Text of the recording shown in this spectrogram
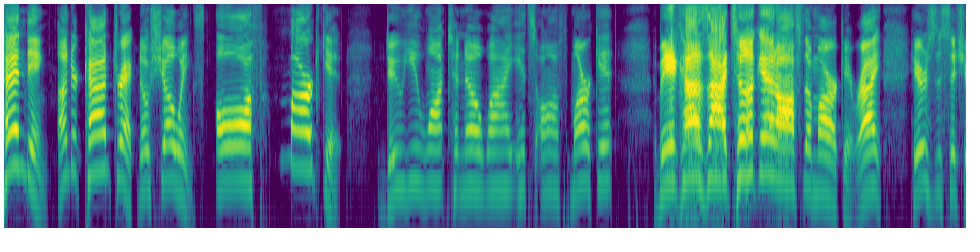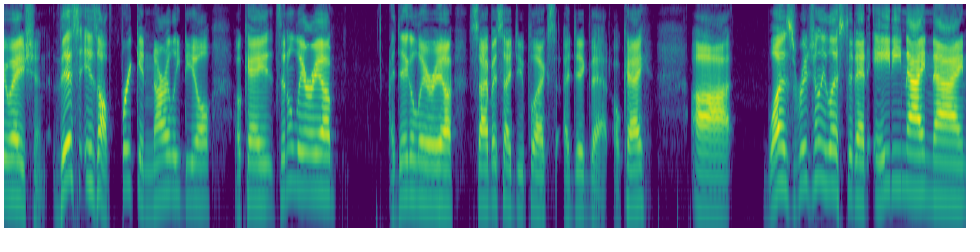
Pending, under contract, no showings, off market. Do you want to know why it's off market? Because I took it off the market, right? Here's the situation. This is a freaking gnarly deal. Okay, it's in Elyria. I dig Elyria, side by side duplex. I dig that. Okay. Uh, was originally listed at 89.9.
